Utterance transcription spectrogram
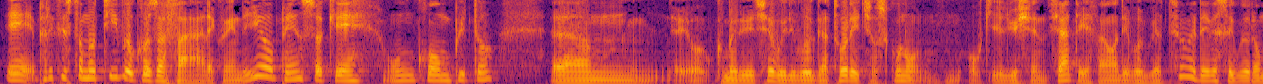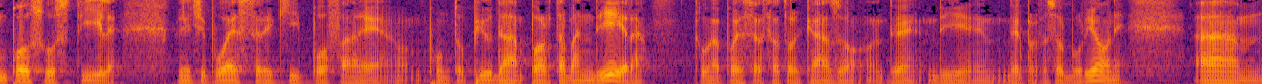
E per questo motivo cosa fare? Quindi io penso che un compito, um, come dicevo, i divulgatori, ciascuno, o gli scienziati che fanno divulgazione, deve seguire un po' il suo stile. Quindi ci può essere chi può fare appunto più da portabandiera, come può essere stato il caso de, di, del professor Burioni, um,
